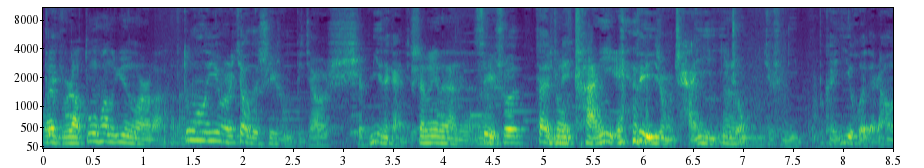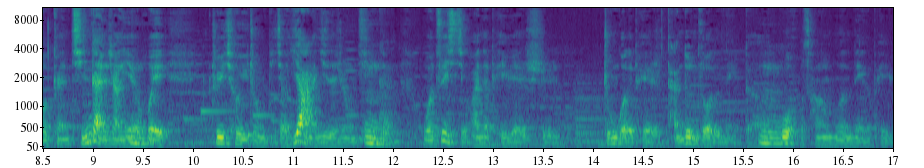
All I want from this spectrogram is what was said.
我也不知道东方的韵味儿吧，东方韵味要的是一种比较神秘的感觉，神秘的感觉，所以说在嗯一种禅意，对一种禅意，嗯。一种就是你不可意会的，然后跟情感上也会追求一种比较压抑的这种情感。嗯。我最喜欢的配乐是中国的配乐，是谭盾做的那个嗯《卧虎藏龙》的那个配乐，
